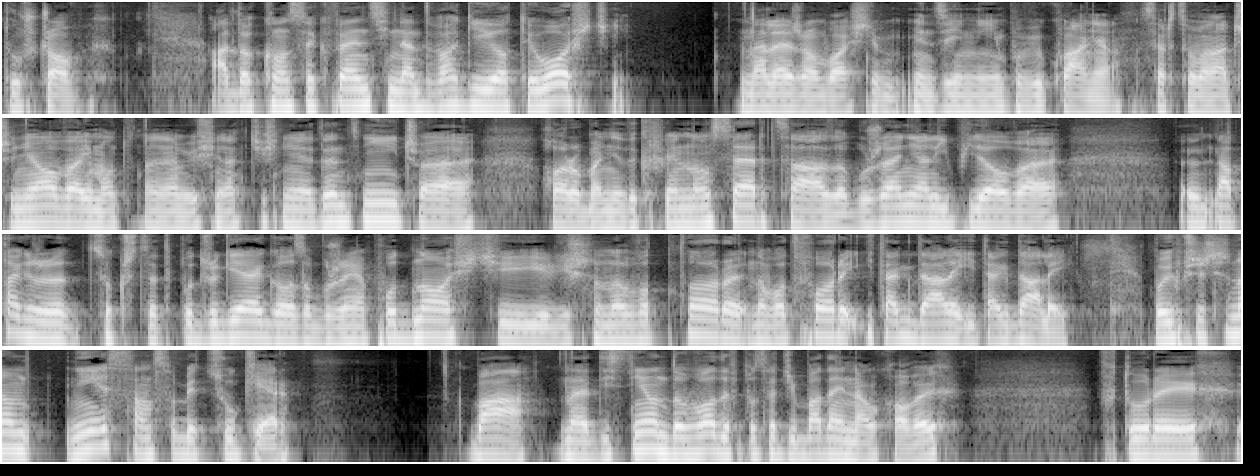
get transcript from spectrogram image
tłuszczowych a do konsekwencji nadwagi i otyłości należą właśnie m.in. powikłania sercowo-naczyniowe i mam tutaj na myśli nadciśnienie tętnicze, chorobę niedokrwienną serca, zaburzenia lipidowe, a także cukrzycę typu drugiego, zaburzenia płodności, liczne nowotwory, nowotwory itd., tak itd. Tak Bo ich przyczyną nie jest sam w sobie cukier. Ba, nawet istnieją dowody w postaci badań naukowych, w których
